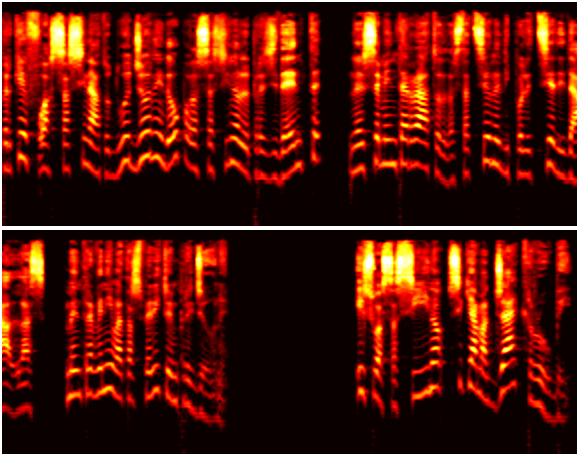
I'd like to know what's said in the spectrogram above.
perché fu assassinato due giorni dopo l'assassinio del presidente nel seminterrato della stazione di polizia di Dallas mentre veniva trasferito in prigione. Il suo assassino si chiama Jack Ruby,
